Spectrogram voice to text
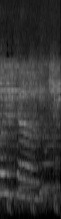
footage of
